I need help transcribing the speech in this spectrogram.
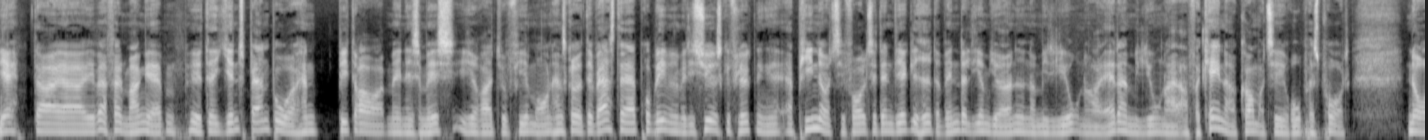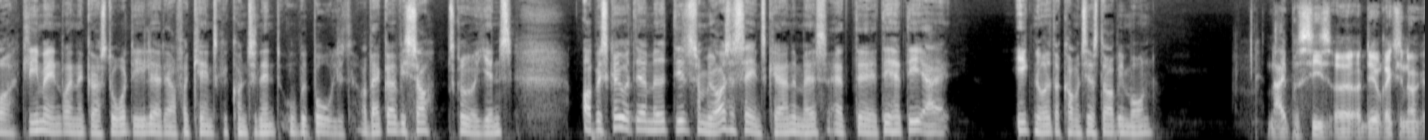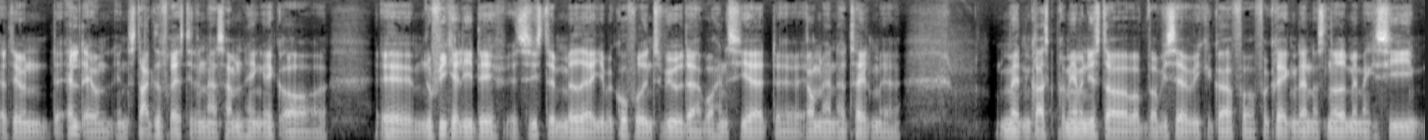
Ja, der er i hvert fald mange af dem. Øh, da Jens Bernboer, han bidrager med en sms i Radio 4 morgen. Han skriver, det værste er, at problemet med de syriske flygtninge er peanuts i forhold til den virkelighed, der venter lige om hjørnet, når millioner og atter millioner af afrikanere kommer til Europas port, når klimaændringerne gør store dele af det afrikanske kontinent ubeboeligt. Og hvad gør vi så, skriver Jens. Og beskriver dermed det, som jo også er sagens kerne, Mads, at øh, det her, det er ikke noget, der kommer til at stoppe i morgen. Nej, præcis, og, og det er jo rigtigt nok, at det er jo en, det, alt er jo en, en stakket frist i den her sammenhæng, ikke? Og øh, nu fik jeg lige det sidste med af Jeppe Kofod interviewet der, hvor han siger, at øh, om han har talt med, med den græske premierminister, og og vi ser, hvad vi kan gøre for, for Grækenland og sådan noget, men man kan sige,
